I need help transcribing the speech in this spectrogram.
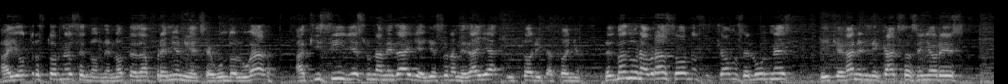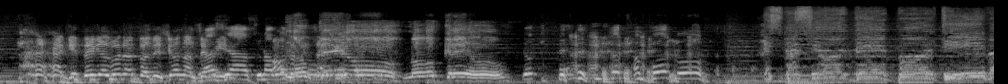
Hay otros torneos en donde no te da premio ni el segundo lugar. Aquí sí, y es una medalla, y es una medalla histórica, Toño. Les mando un abrazo, nos escuchamos el lunes y que ganen Necaxa, señores. que tengas buena transmisión, Anselmo. Gracias, un abrazo. No creo, no creo. Yo, yo tampoco. Espacio Deportivo.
